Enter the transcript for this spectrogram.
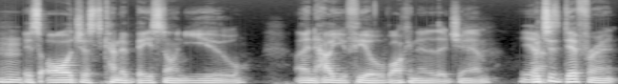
mm-hmm. it's all just kind of based on you and how you feel walking into the gym yeah. which is different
